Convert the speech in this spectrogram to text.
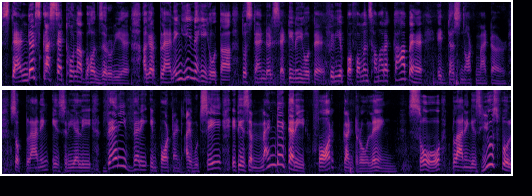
स्टैंडर्ड्स का सेट होना बहुत ज़रूरी है। अगर प्लानिंग ही नहीं होता तो स्टैंडर्ड सेट ही नहीं होते। फिर ये परफॉर्मेंस हमारा कहाँ पे है? It does not matter so planning is really very very important I would say it is a mandatory for controlling So, planning is useful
